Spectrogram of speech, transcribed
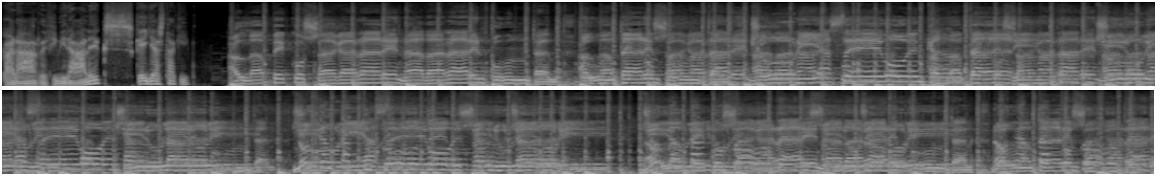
para recibir a Alex, que ya está aquí. Aldapeko sagarraren adarraren puntan Puntaren puntan. Txoria zegoen kantari. Txirulia zegoen Txiruliruli Nor kantatuko ote du txirulari Aldapeko sagarraren adarraren puntan Puntaren puntan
